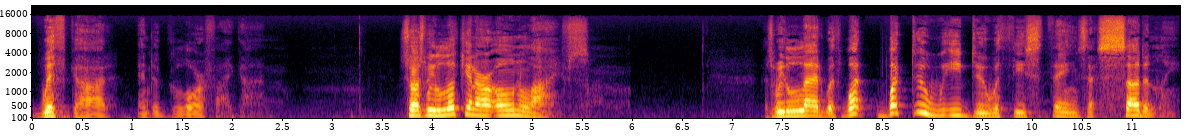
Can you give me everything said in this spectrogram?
with God and to glorify God. So, as we look in our own lives, as we led with what, what do we do with these things that suddenly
